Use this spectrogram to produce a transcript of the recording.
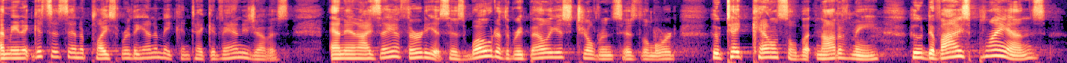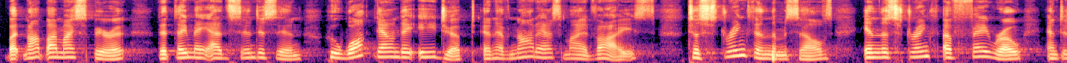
I mean, it gets us in a place where the enemy can take advantage of us. And in Isaiah 30, it says, Woe to the rebellious children, says the Lord, who take counsel, but not of me, who devise plans, but not by my spirit, that they may add sin to sin, who walk down to Egypt and have not asked my advice, to strengthen themselves in the strength of Pharaoh and to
